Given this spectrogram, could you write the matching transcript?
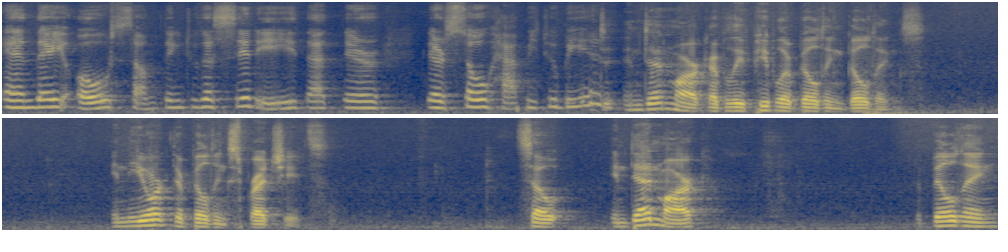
and they owe something to the city that they're they're so happy to be in. In Denmark, I believe people are building buildings. In New York, they're building spreadsheets. So in Denmark, the building,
